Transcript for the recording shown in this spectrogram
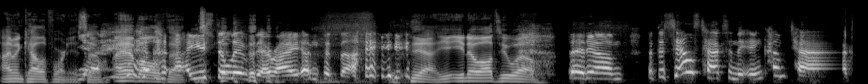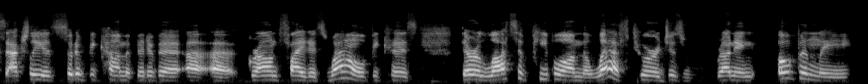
I'm in California, yeah. so I have all of that. I used to live there, right? Empathize. yeah, you, you, know all too well. But um, but the sales tax and the income tax actually has sort of become a bit of a, a, a ground fight as well because there are lots of people on the left who are just running openly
